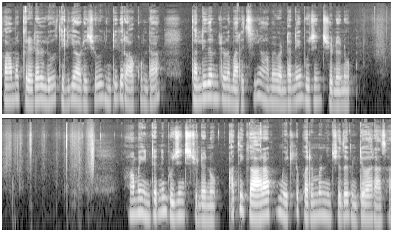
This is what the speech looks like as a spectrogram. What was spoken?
కామ క్రీడలు తెలియాడుచు ఇంటికి రాకుండా తల్లిదండ్రులను మరచి ఆమె వెంటనే భుజించుండును ఆమె ఇంటిని భుజించుచుండెను. అతి గారాపం ఎట్లు పరిమణించేదో వింటివా రాజా!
